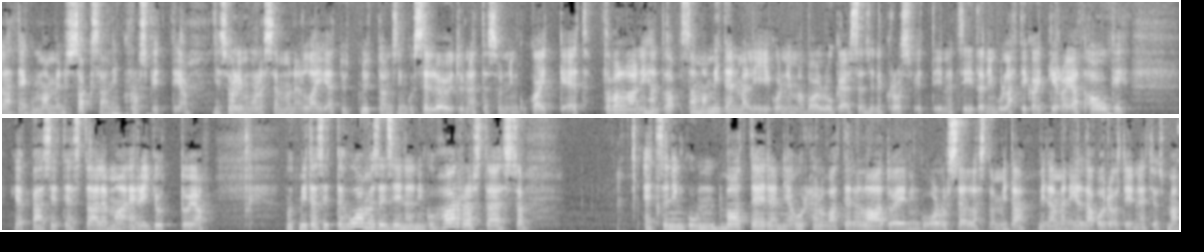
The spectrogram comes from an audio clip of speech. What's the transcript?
lähtien, kun mä oon mennyt Saksaan, niin crossfittia. Ja se oli mulle semmoinen laji, että nyt, nyt on niin se löytynyt, että tässä on niin kaikkea. Että tavallaan ihan sama, miten mä liikun, niin mä voin lukea sen sinne crossfittiin. Että siitä niin lähti kaikki rajat auki ja pääsin testailemaan eri juttuja. Mutta mitä sitten huomasin siinä niin kuin harrastaessa, että se niin kuin vaatteiden ja urheiluvaatteiden laatu ei niin kuin ollut sellaista, mitä, mitä mä niiltä odotin. Että jos mä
